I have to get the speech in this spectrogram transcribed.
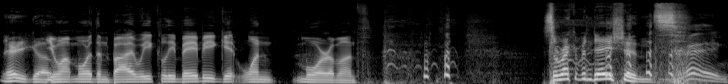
There you go. You want more than bi-weekly, baby? Get one more a month. so recommendations. Hey,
